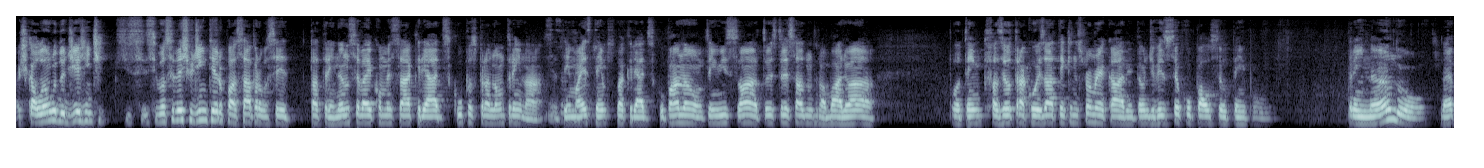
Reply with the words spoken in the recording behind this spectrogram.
Acho que ao longo do dia a gente, se, se você deixa o dia inteiro passar para você estar tá treinando, você vai começar a criar desculpas para não treinar. Você Exatamente. tem mais tempo para criar desculpa. Ah, não, tenho isso. Ah, tô estressado no trabalho. Ah, pô, tenho que fazer outra coisa. Ah, tem que ir no supermercado. Então, de vez em você ocupar o seu tempo treinando, né,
